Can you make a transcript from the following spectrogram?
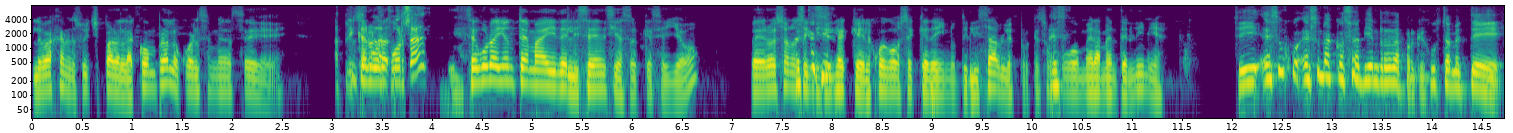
le bajan el Switch para la compra, lo cual se me hace... ¿Aplicaron la seguro- fuerza? Seguro hay un tema ahí de licencias o qué sé yo, pero eso no Es que sí- significa que el juego se quede inutilizable, porque es un Es- juego meramente en línea. Sí, es, un es una cosa bien rara porque justamente,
